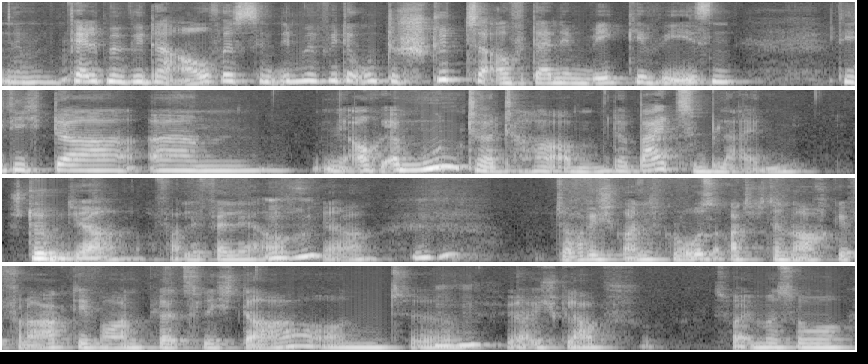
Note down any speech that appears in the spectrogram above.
ähm, fällt mir wieder auf, es sind immer wieder Unterstützer auf deinem Weg gewesen, die dich da ähm, auch ermuntert haben, dabei zu bleiben. Stimmt, ja, auf alle Fälle auch, mhm. ja. Mhm. Da habe ich gar nicht großartig danach gefragt, die waren plötzlich da und äh, mhm. ja, ich glaube, es war immer so,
